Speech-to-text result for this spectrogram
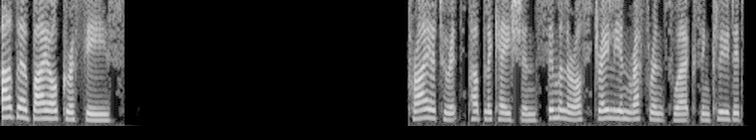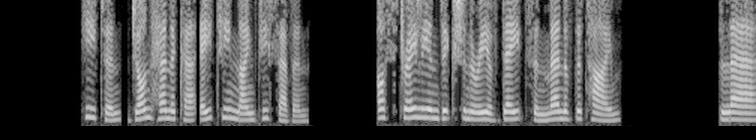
Other biographies Prior to its publication similar Australian reference works included Heaton, John Henniker 1897. Australian Dictionary of Dates and Men of the Time Blair,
